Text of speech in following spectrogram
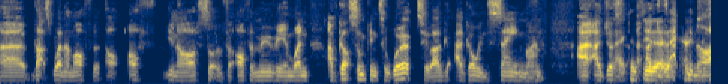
Uh, that's when I'm off, off, you know, sort of off a movie. And when I've got something to work to, I, I go insane, man. I, I just, I can see that. just, you know,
